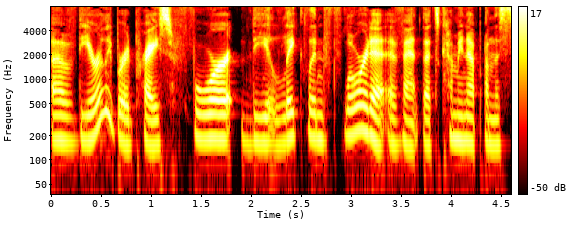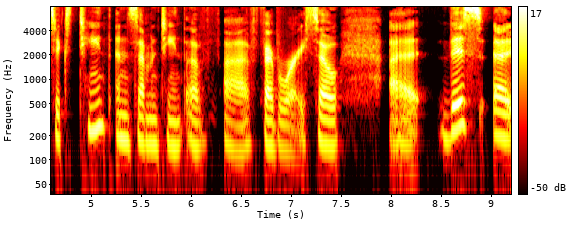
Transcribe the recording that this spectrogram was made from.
of the early bird price for the Lakeland, Florida event that's coming up on the 16th and 17th of uh, February. So, uh, this uh,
